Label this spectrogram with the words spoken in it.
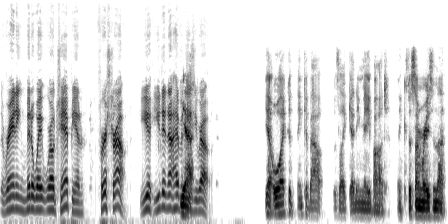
the reigning middleweight world champion first round. You you did not have an Yeah. easy route. yeah all I could think about was like getting barred like for some reason that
